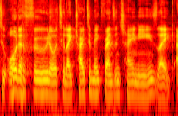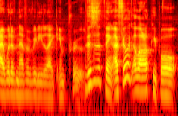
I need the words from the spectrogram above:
to order food or to like try to make friends in chinese like i would have never really like improved this is the thing. I feel like a lot of people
